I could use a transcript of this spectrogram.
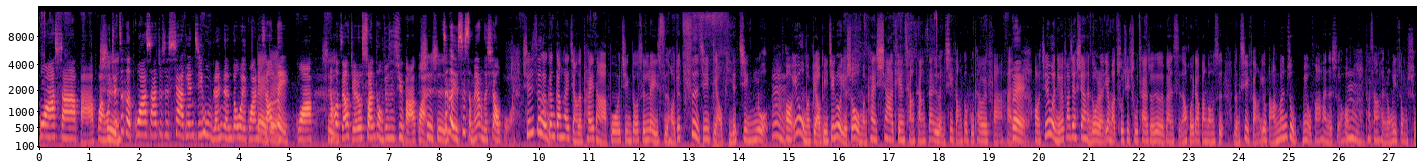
刮痧拔罐，我觉得这个刮痧就是夏天几乎人人都会刮，你只要累刮，然后只要觉得酸痛就是去拔罐。是是，这个也是什么样的效果？其实这个跟刚才讲的拍打拨筋都是类似哈，就刺激表皮的经络。嗯，哦，因为我们表皮经络有时候我们看夏天常常在冷气房都不太会发汗。对，哦，结果你会发现现在很多人要么出去出差的时候热得半死，然后回到办公室冷气房又把它闷住没有发汗的时候，嗯，他常常很容易中暑、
